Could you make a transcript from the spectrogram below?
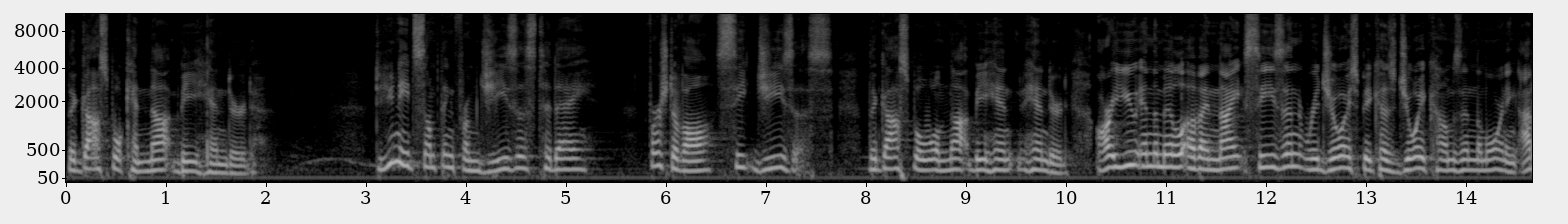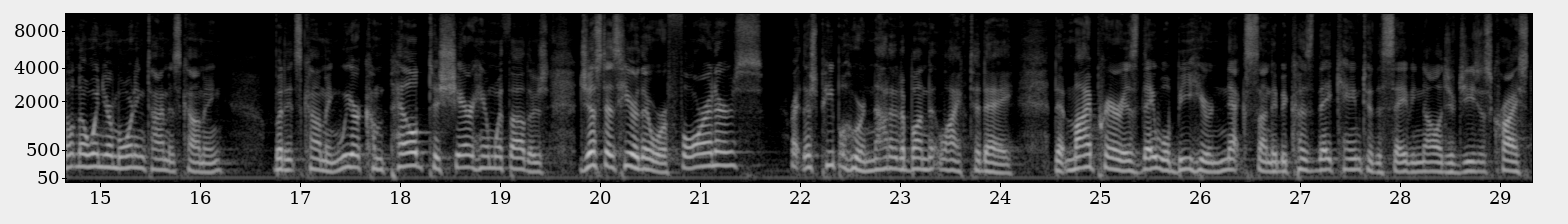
The gospel cannot be hindered. Do you need something from Jesus today? First of all, seek Jesus the gospel will not be hindered. Are you in the middle of a night season? Rejoice because joy comes in the morning. I don't know when your morning time is coming, but it's coming. We are compelled to share him with others. Just as here there were foreigners, right? There's people who are not at abundant life today. That my prayer is they will be here next Sunday because they came to the saving knowledge of Jesus Christ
